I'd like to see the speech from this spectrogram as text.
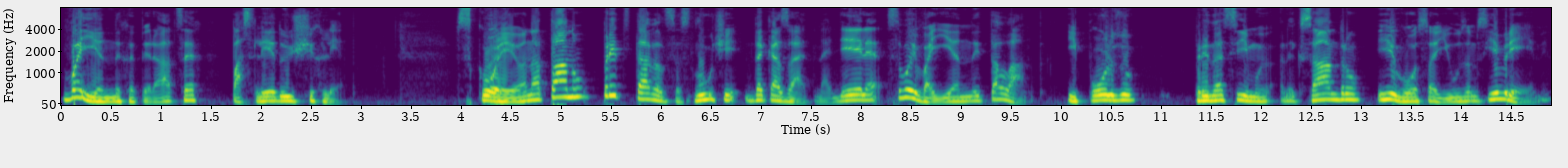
военных операциях последующих лет. Вскоре Ионатану представился случай доказать на деле свой военный талант и пользу, приносимую Александру и его союзом с евреями.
